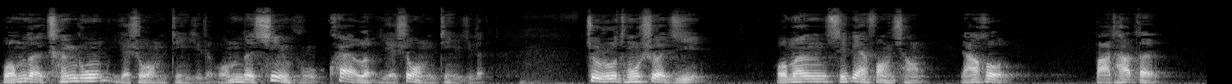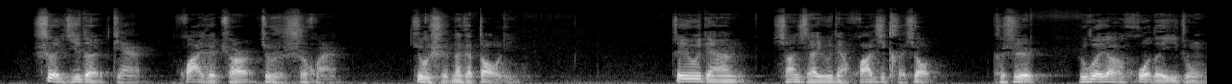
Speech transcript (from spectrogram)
我们的成功也是我们定义的，我们的幸福快乐也是我们定义的，就如同射击，我们随便放枪，然后。把它的射击的点画一个圈儿，就是十环，就是那个道理。这有点想起来有点滑稽可笑，可是如果要获得一种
